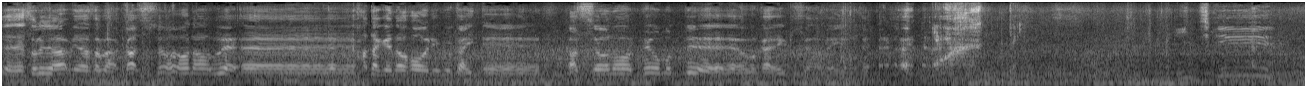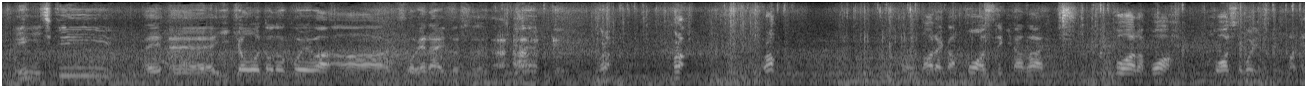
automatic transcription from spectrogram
えー、それでは皆様合唱の上、えー、畑の方に向かい、えー、合唱の手を持ってお迎えくださいインチキインチキはい、えー、異教徒の声は聞こえないとしてほらほらほら誰かポアしてきなさいポアだポアポアしてこい待て。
